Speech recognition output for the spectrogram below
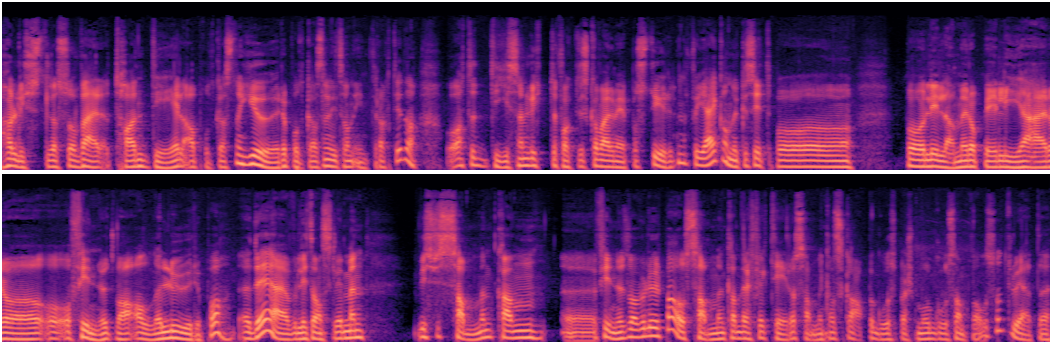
har lyst til å være, ta en del av podkasten og gjøre podkasten litt sånn interaktiv. Da. Og at de som lytter, faktisk skal være med på å styre den. For jeg kan jo ikke sitte på på Lillehammer oppe i lia her og, og, og, finne ut hva alle lurer på. Det er jo litt vanskelig. Men hvis vi sammen kan uh, finne ut hva vi lurer på, og sammen kan reflektere og sammen kan skape gode spørsmål og gode samtaler, så tror jeg at det,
